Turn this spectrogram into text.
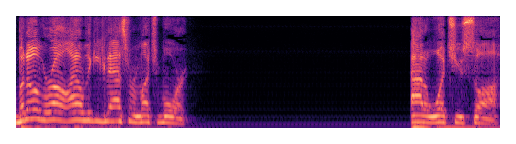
But overall, I don't think you could ask for much more out of what you saw.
